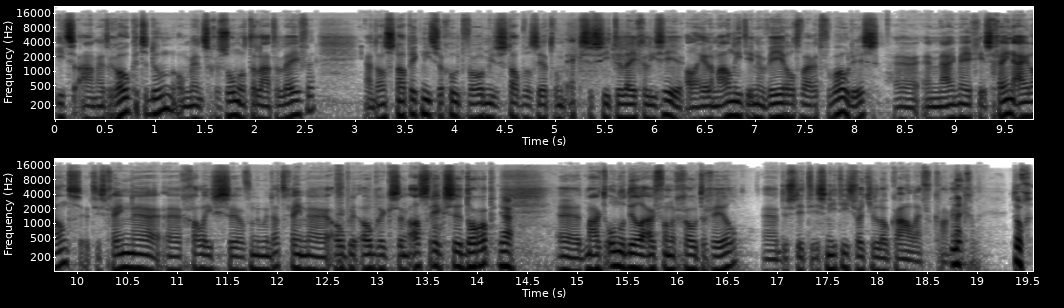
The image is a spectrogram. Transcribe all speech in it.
iets aan het roken te doen, om mensen gezonder te laten leven, ja, dan snap ik niet zo goed waarom je de stap wil zetten om ecstasy te legaliseren. Al helemaal niet in een wereld waar het verboden is. Uh, en Nijmegen is geen eiland, het is geen Gallisch, of hoe noemen we dat, geen Obrix en Asterix dorp. Ja. het maakt onderdeel uit van een groter geheel. dus dit is niet iets wat je lokaal even kan regelen. Nee, toch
